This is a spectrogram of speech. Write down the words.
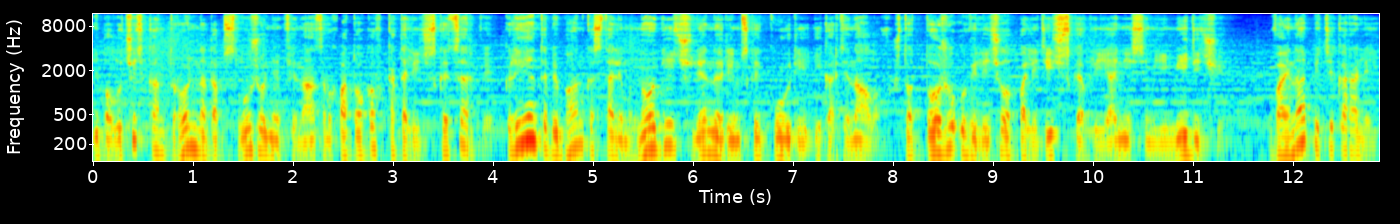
и получить контроль над обслуживанием финансовых потоков католической церкви. Клиентами банка стали многие члены римской курии и кардиналов, что тоже увеличило политическое влияние семьи Медичи. Война Пяти Королей.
